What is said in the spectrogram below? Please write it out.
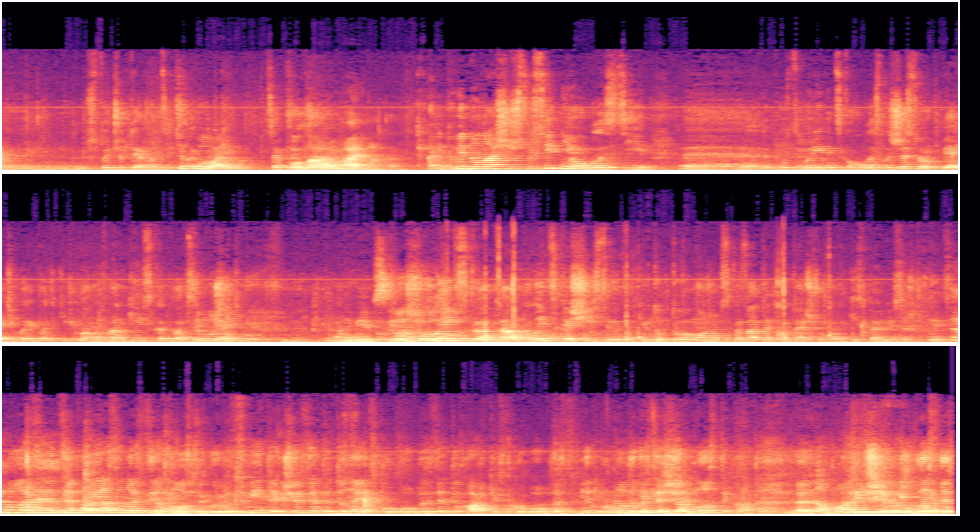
е, 114 Це випадків. Це Це Полайма. В нашій ж сусідній області, е, допустимо, Рівненська область, лише 45 випадків, Івано-Франківська 25, можна пояснити. ну, Волинська, так, Волинська 6 випадків. Тобто можемо сказати про те, що якісь певні все ж таки. Це Ну, це, це пов'язано з діагностикою. Розумієте, якщо взяти Донецьку область, взяти Харківську область, в них проводилася діагностика е, на базі обласних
